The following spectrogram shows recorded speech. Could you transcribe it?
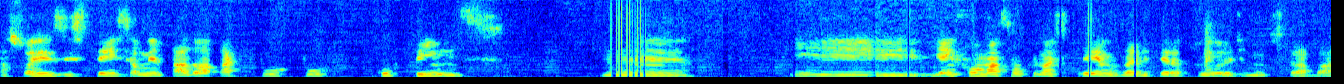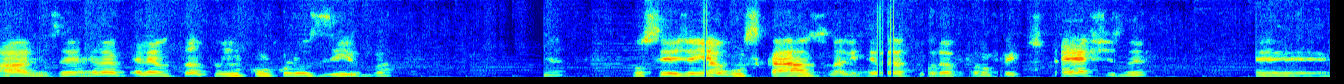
a, sua resistência aumentada ao ataque por, por cupins. Né? E, e, a informação que nós temos da literatura, de muitos trabalhos, é, ela, ela é um tanto inconclusiva. Né? Ou seja, em alguns casos na literatura foram feitos testes, né? É,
